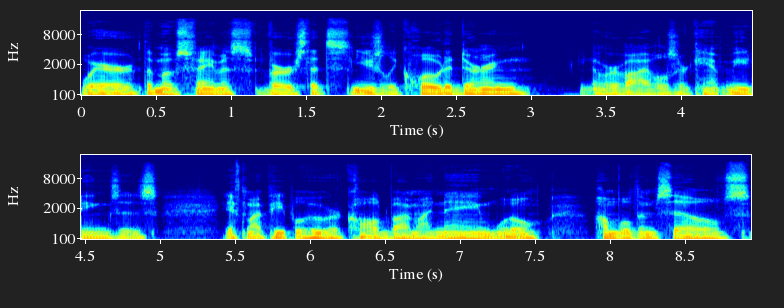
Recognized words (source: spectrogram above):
where the most famous verse that's usually quoted during you know revivals or camp meetings is, "If my people who are called by my name will humble themselves,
